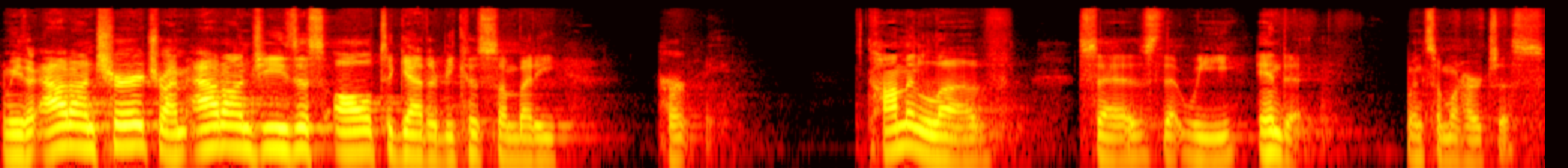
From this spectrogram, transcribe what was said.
I'm either out on church or I'm out on Jesus altogether because somebody hurt me. Common love says that we end it when someone hurts us.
